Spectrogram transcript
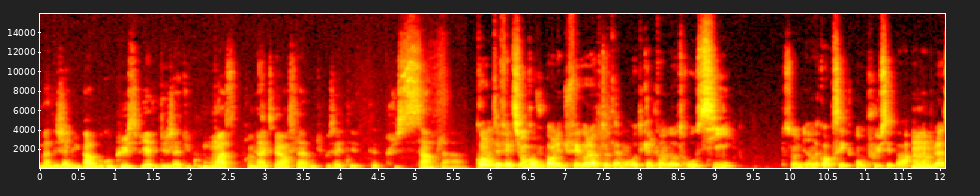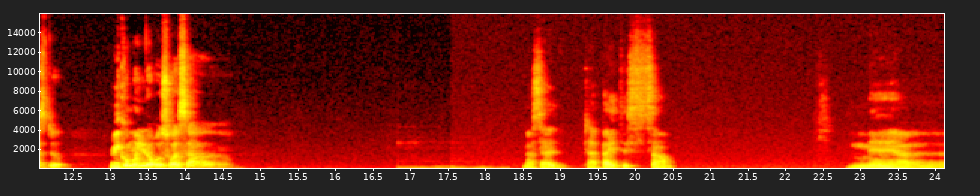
ben déjà, il lui parle beaucoup plus. Puis il y avait déjà, du coup, moi, cette première expérience-là, où du coup, ça a été peut-être plus simple à... Quand, effectivement, quand vous parlez du fait, voilà, toi, t'es amoureux de quelqu'un d'autre aussi, parce qu'on est bien d'accord que c'est en plus et pas à la mhm. place d'eux. Lui, comment il le reçoit, ça euh Ben, ça, ça a pas été simple. Mais... Euh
